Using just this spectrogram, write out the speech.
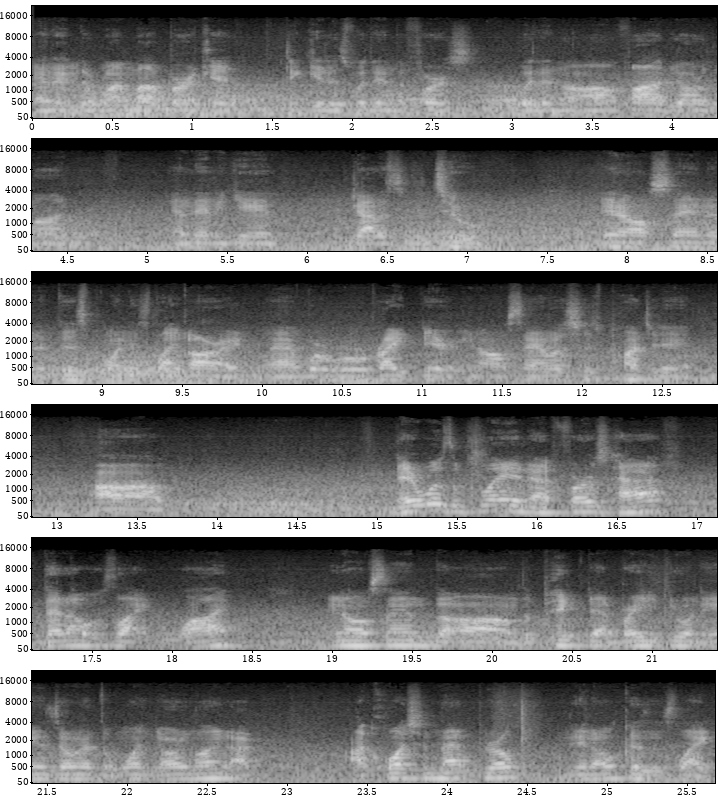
And then the run by Burkhead to get us within the first, within the um, five yard line, and then again got us to the two. You know what I'm saying? And at this point, it's like, all right, man, we're, we're right there. You know what I'm saying? Let's just punch it in. Um, there was a play in that first half that I was like, why? You know what I'm saying? The um the pick that Brady threw in the end zone at the one yard line. I I questioned that throw. You know, because it's like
